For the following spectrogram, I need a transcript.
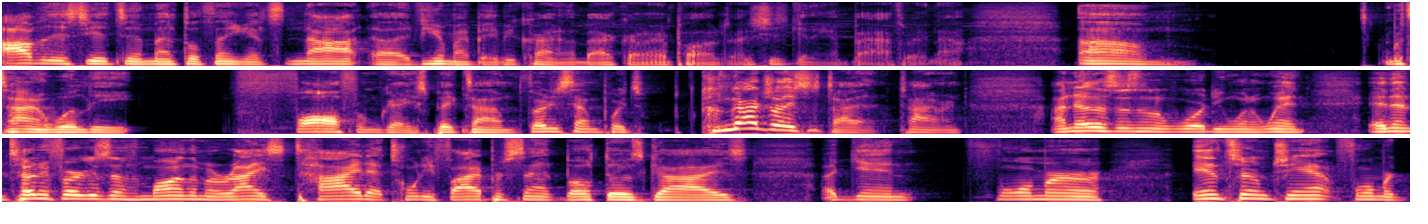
Obviously, it's a mental thing. It's not. Uh, if you hear my baby crying in the background, I apologize. She's getting a bath right now. Um, but Tyron Woodley fall from grace big time. Thirty-seven points. Congratulations, Ty- Tyron. I know this is an award you want to win. And then Tony Ferguson and Marlon Moraes tied at twenty-five percent. Both those guys, again, former interim champ, former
